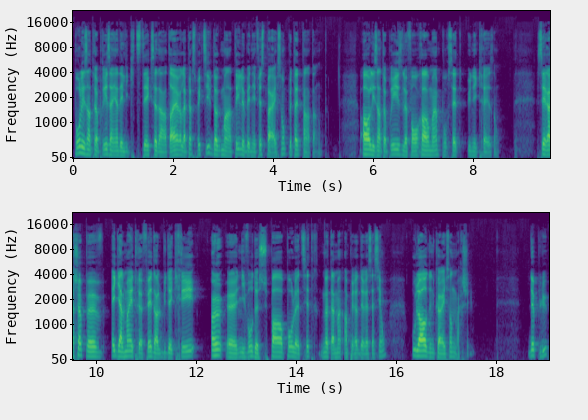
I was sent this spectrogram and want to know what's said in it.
Pour les entreprises ayant des liquidités excédentaires, la perspective d'augmenter le bénéfice par action peut être tentante. Or, les entreprises le font rarement pour cette unique raison. Ces rachats peuvent également être faits dans le but de créer un euh, niveau de support pour le titre, notamment en période de récession ou lors d'une correction de marché. De plus,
